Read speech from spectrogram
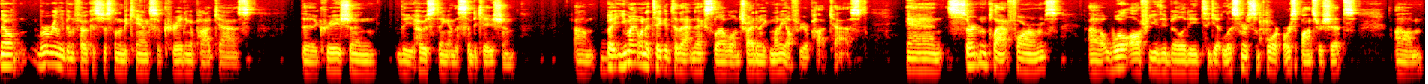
No, we're really been focused just on the mechanics of creating a podcast, the creation, the hosting, and the syndication. Um, but you might want to take it to that next level and try to make money off of your podcast. And certain platforms uh, will offer you the ability to get listener support or sponsorships. Um,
